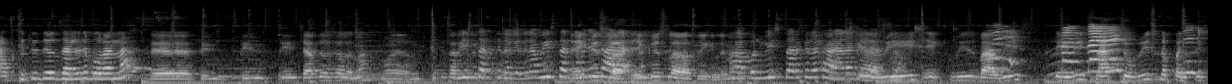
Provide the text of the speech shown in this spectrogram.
आज किती दिवस झाले रे पोरांना? ते तीन तीन तीन चार दिवस झाले ना? मग किती वीस तारखेला गेले ना? वीस तारखेला म्हणजे एकवीस ला ठाण्या- एकवीस ला रात्री गेले हा ना पण वीस तारखेला ठाण्याला गेले. वीस एकवीस बावीस तेवीस ना चोवीस ना पंचवीस.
